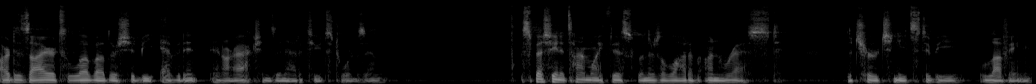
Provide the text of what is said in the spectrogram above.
our desire to love others should be evident in our actions and attitudes towards them. Especially in a time like this when there's a lot of unrest, the church needs to be loving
